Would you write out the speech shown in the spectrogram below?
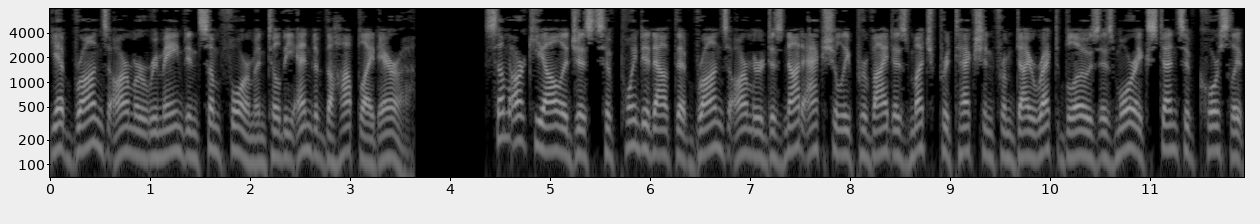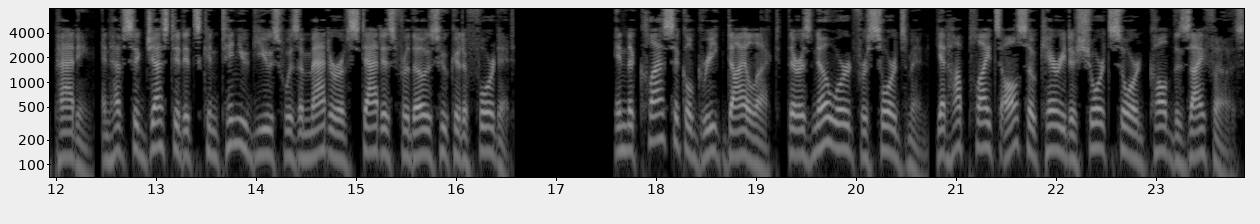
Yet bronze armor remained in some form until the end of the hoplite era. Some archaeologists have pointed out that bronze armor does not actually provide as much protection from direct blows as more extensive corselet padding, and have suggested its continued use was a matter of status for those who could afford it. In the classical Greek dialect, there is no word for swordsman, yet hoplites also carried a short sword called the xiphos.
